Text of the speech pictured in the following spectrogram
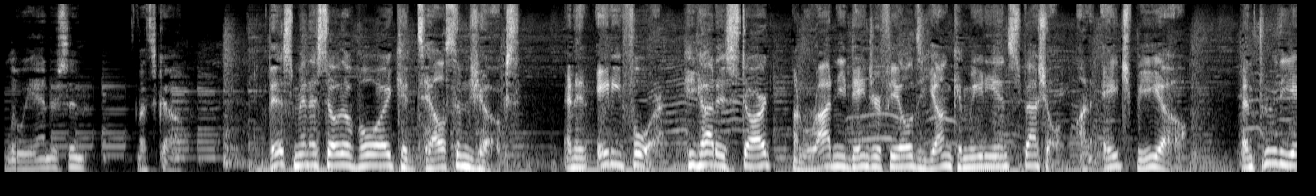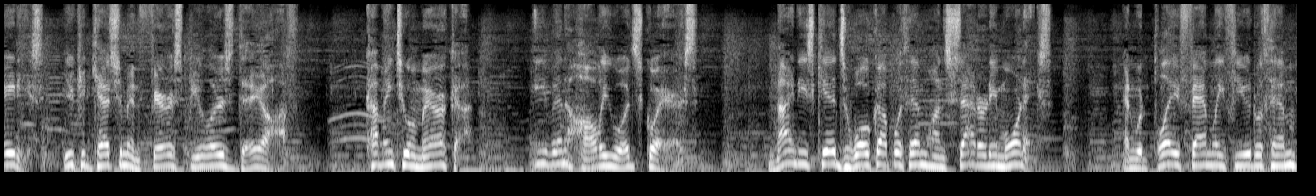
Louie Anderson, let's go. This Minnesota boy could tell some jokes. And in 84, he got his start on Rodney Dangerfield's Young Comedian special on HBO. And through the 80s, you could catch him in Ferris Bueller's Day Off. Coming to America, even Hollywood Squares. 90s kids woke up with him on Saturday mornings and would play Family Feud with him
